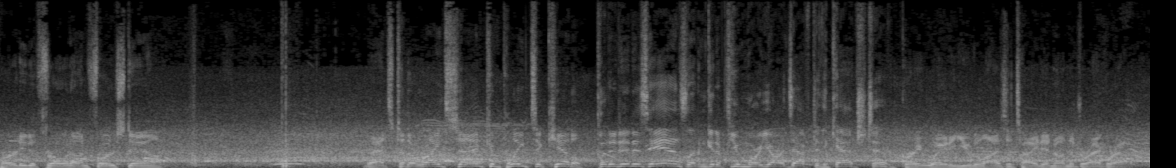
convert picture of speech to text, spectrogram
Purdy to throw it on first down. That's to the right side, complete to Kittle. Put it in his hands, let him get a few more yards after the catch, too. Great way to utilize a tight end on the drag route.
